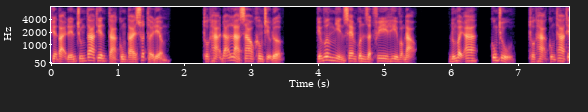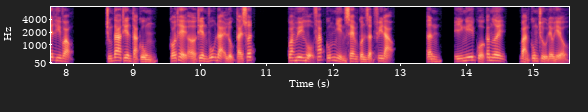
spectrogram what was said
hiện tại đến chúng ta thiên tả cung tái xuất thời điểm. Thuộc hạ đã là sao không chịu được? Kiếm vương nhìn xem quân giật phi hy vọng đạo. Đúng vậy a, cung chủ, thuộc hạ cũng tha thiết hy vọng. Chúng ta thiên tả cung có thể ở thiên vũ đại lục tái xuất. Quan huy hộ pháp cũng nhìn xem quân giật phi đạo. Ân, ý nghĩ của các ngươi, bản cung chủ đều hiểu,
